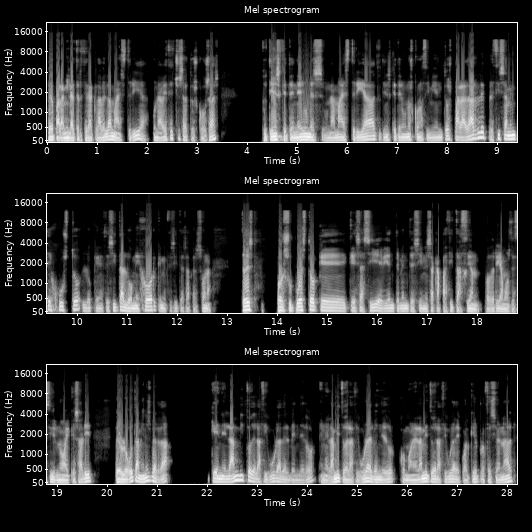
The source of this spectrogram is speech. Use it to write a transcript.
Pero para mí la tercera clave es la maestría. Una vez hecho esas dos cosas, tú tienes que tener una maestría, tú tienes que tener unos conocimientos para darle precisamente justo lo que necesita, lo mejor que necesita esa persona. Entonces, por supuesto que, que es así, evidentemente sin esa capacitación, podríamos decir, no hay que salir, pero luego también es verdad que en el ámbito de la figura del vendedor, en el ámbito de la figura del vendedor, como en el ámbito de la figura de cualquier profesional,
